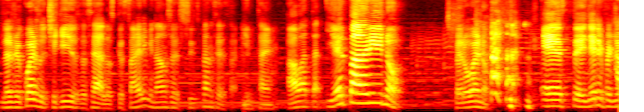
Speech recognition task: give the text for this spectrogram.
les recuerdo, chiquillos, o sea, los que están eliminados es Sweet Francesa, In Time, Avatar y El Padrino. Pero bueno, este, Jennifer, yo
